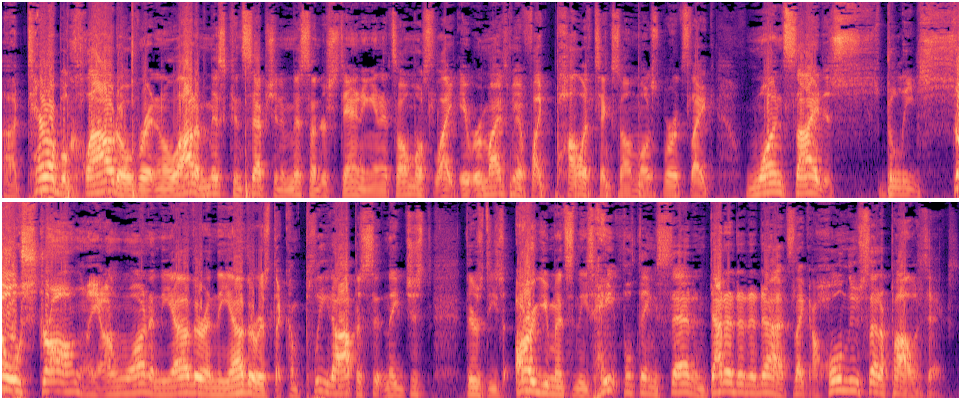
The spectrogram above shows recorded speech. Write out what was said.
a terrible cloud over it and a lot of misconception and misunderstanding and it's almost like it reminds me of like politics almost where it's like one side is believes so strongly on one and the other and the other is the complete opposite and they just there's these arguments and these hateful things said and da da da da da it's like a whole new set of politics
